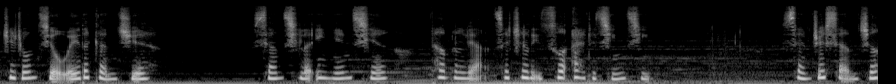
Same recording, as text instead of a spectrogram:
这种久违的感觉，想起了一年前。他们俩在这里做爱的情景，想着想着，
